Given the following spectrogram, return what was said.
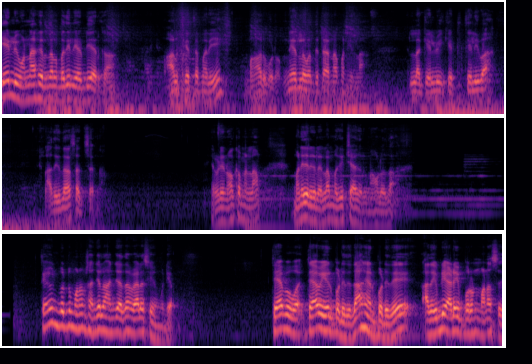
கேள்வி ஒன்றாக இருந்தாலும் பதில் எப்படியா இருக்கும்? ஆளுக்கு ஏற்ற மாதிரி மாறுபடும். நேரில் வந்துட்டா என்ன பண்ணிடலாம்? எல்லா கேள்வியும் கேட்டு தெளிவாக அதுக்கு தான் சத் சங்கம் என்னுடைய நோக்கம் எல்லாம் மனிதர்கள் எல்லாம் மகிழ்ச்சியாக இருக்கணும் அவ்வளோதான் தேவைப்பட்டு மனம் சஞ்சலம் அஞ்சால் தான் வேலை செய்ய முடியும். தேவை தேவை ஏற்படுது தாகம் ஏற்படுது. அதை எப்படி அடைய போகிறோம்னு மனசு.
